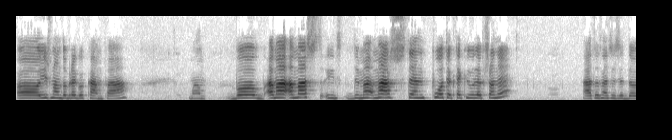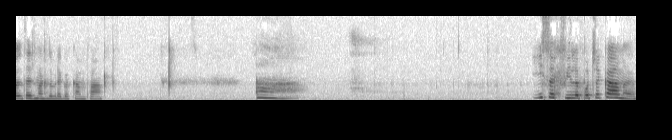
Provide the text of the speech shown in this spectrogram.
O, już mam dobrego kampa. Mam, bo, a, ma, a masz, ma, masz ten płotek taki ulepszony? A to znaczy, że do, też masz dobrego kampa. I za chwilę poczekamy.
